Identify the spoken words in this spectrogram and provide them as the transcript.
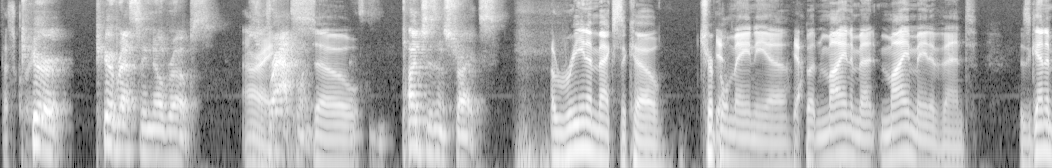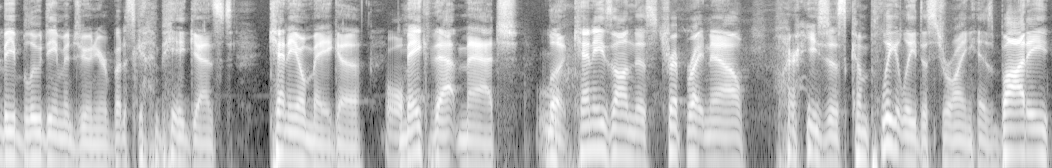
That's great. Pure, pure wrestling, no ropes. All right. Grappling. So Punches and strikes. Arena Mexico, Triple Yeah. Mania. Yeah. But my my main event is going to be Blue Demon Jr., but it's going to be against Kenny Omega. Oh. Make that match. Look, Kenny's on this trip right now where he's just completely destroying his body.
